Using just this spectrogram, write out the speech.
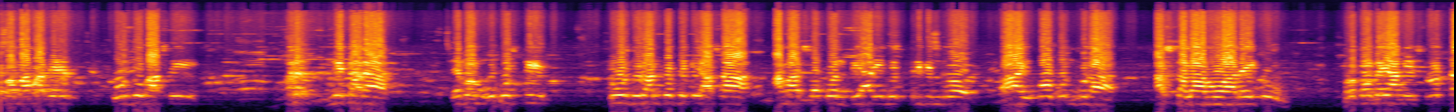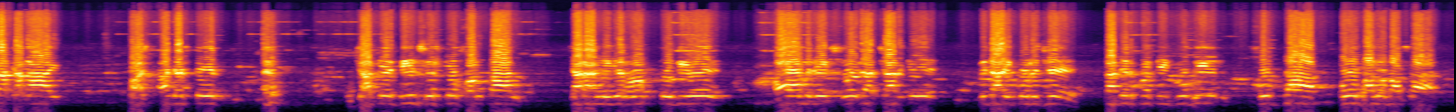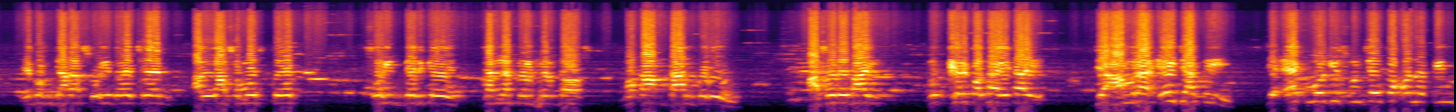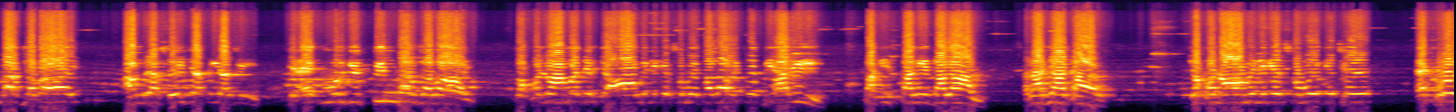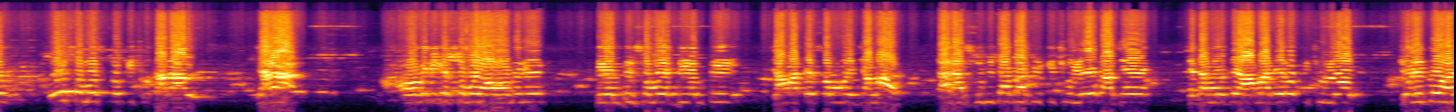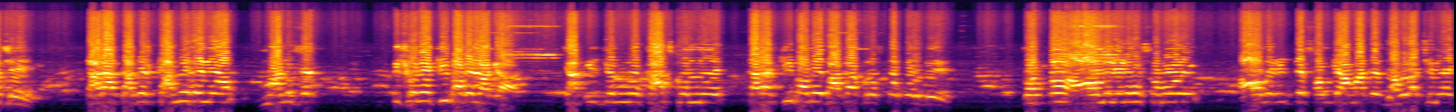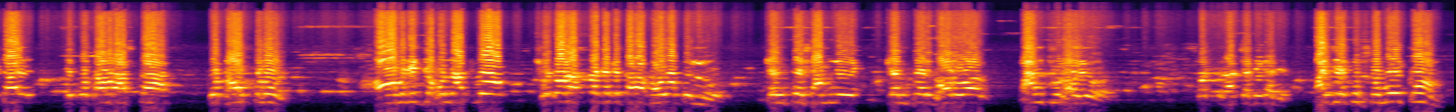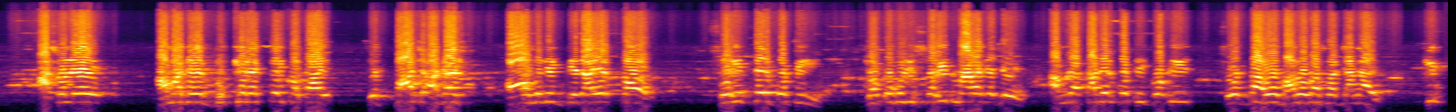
এবং আমাদের উর্দুভাষী নেতারা এবং উপস্থিত দূর দূরান্ত থেকে আসা আমার সকল বিহারি নেতৃবৃন্দ, ভাই ও বন্ধুরা, আসসালামু আলাইকুম। প্রথমে আমি শ্রদ্ধা জানাই ফার্স্ট আগস্টের জাতির বীর শ্রেষ্ঠ সন্তান, যারা নিজের রক্ত দিয়ে আওয়ামী লীগ স্বৈরাচারকে বিদায় করেছে। তাদের প্রতি গভীর শ্রদ্ধা ও ভালোবাসা। এবং যারা শহীদ হয়েছেন, আল্লাহ সমস্ত শহীদদেরকে জান্নাতুল ফেরদৌস মকাম দান করুন। আসলে ভাই, দুঃখের কথা এটাই যে আমরা এই জাতি যে এক মুরগি শুনছেন তখন তিনবার জবা হয়। আমরা সেই জাতি আছি যে এক মুরগি তিনবার জবা হয়। তখনও আমাদেরকে আওয়ামী লীগের সময় বলা হয়তো বিহারি। পাকিস্তানি দালাল, রাজাকার। যখন আওয়ামী লীগের সময় গেছে, এখন ওই সমস্ত কিছু দালাল যারা আওয়ামী লীগের সময় আওয়ামী লীগ, বিএনপির সময় বিএনপি, জামাতের সময় জামাত, তারা সুবিধাবাদী কিছু লোক আছে, সেটার মধ্যে আমাদেরও কিছু লোক জড়িত আছে। তারা তাদের কামে হলো মানুষের পিছনে কীভাবে লাগা? জাতির জন্য কাজ করলে তারা কীভাবে বাধাগ্রস্ত করবে? গত আওয়ামী লীগের সময় আওয়ামী লীগদের সঙ্গে আমাদের ঝগড়া ছিল এটাই যে কোথাও রাস্তা, কোথাও প্লট আওয়ামী লীগ যখন আসলো, ছোট রাস্তাটাকে তারা বড় করল। ক্যাম্পের সামনে, ক্যাম্পের ঘর ভাঙচুর হলো। আচ্ছা ঠিক আছে। তাই যেহেতু সময় কম, আসলে আমাদের দুঃখের একটাই কথাই যে পাঁচ আগস্ট আওয়ামী লীগ বিদায়ের পর শহীদদের প্রতি যতগুলি শহীদ মারা গেছে আমরা তাদের প্রতি গভীর শ্রদ্ধা ও ভালোবাসা জানাই।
